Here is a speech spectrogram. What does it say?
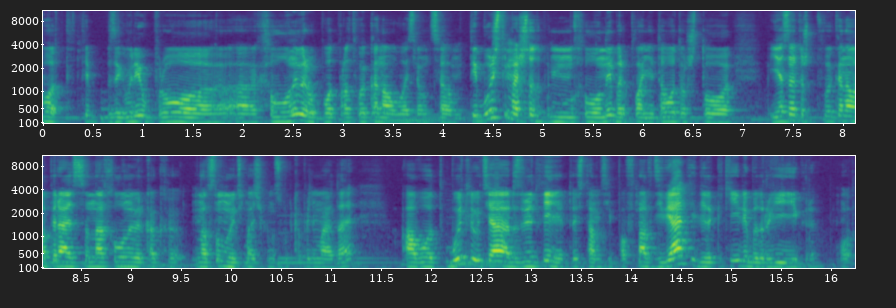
Вот, ты заговорил про э, Hello Neighbor, вот про твой канал возьмем в целом. Ты будешь снимать что-то помимо Hello Neighbor в плане того, то, что... Я знаю, то, что твой канал опирается на Hello Neighbor как на основную тематику, насколько я понимаю, да? А вот будет ли у тебя разветвление, то есть там типа FNAF 9 или какие-либо другие игры? Вот.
